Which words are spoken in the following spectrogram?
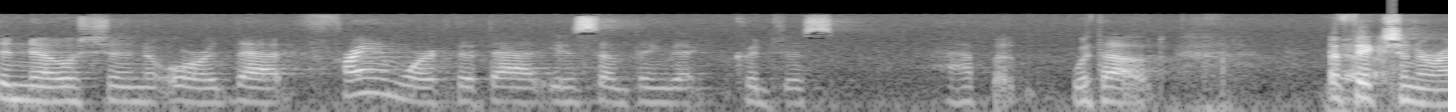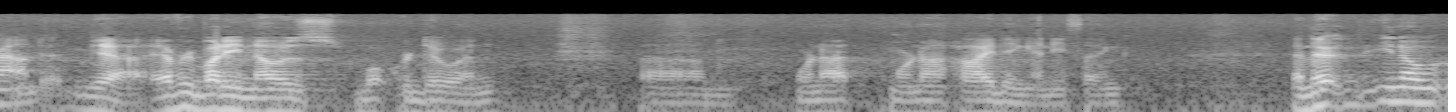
the notion or that framework that that is something that could just happen without a Yeah. fiction around it. Yeah, everybody knows what we're doing. Um, we're not we're not hiding anything, and there, you know,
